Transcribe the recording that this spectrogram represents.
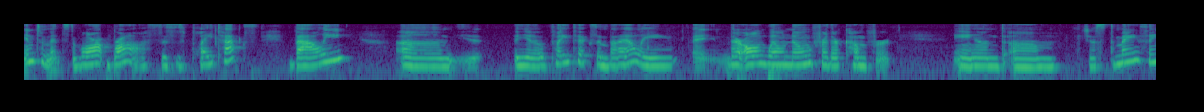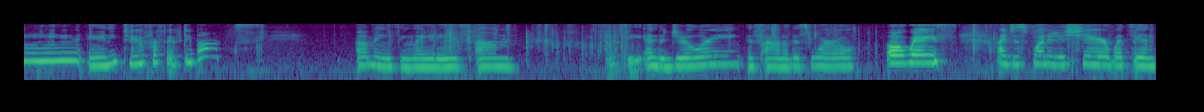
intimates, the bras. This is Playtex, Bali. Um, you know, Playtex and Bali, eh, they're all well known for their comfort. And um, just amazing. Any two for 50 bucks. Amazing, ladies. Um, let's see. And the jewelry is out of this world. Always. I just wanted to share what's in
